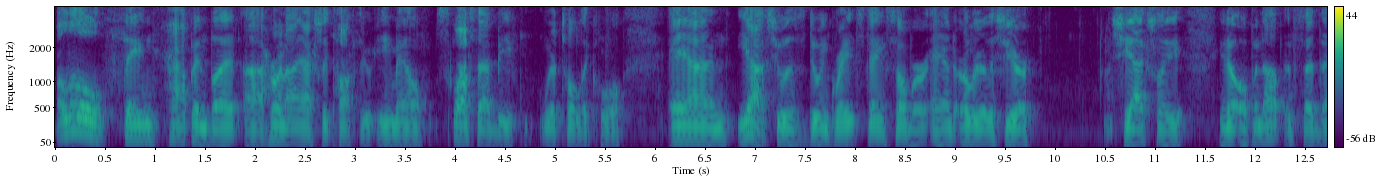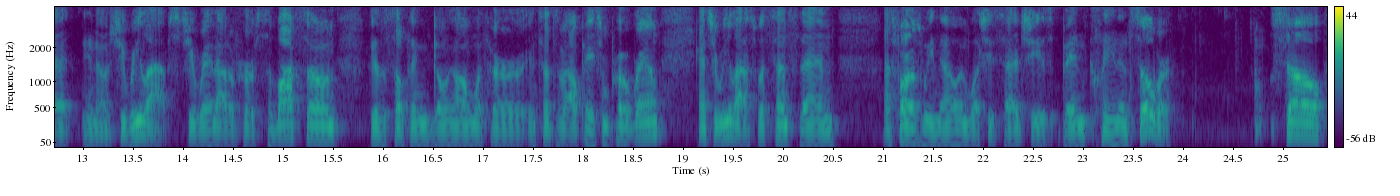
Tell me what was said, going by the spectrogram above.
a little thing happened, but uh, her and I actually talked through email, squashed that beef, we are totally cool. And yeah, she was doing great, staying sober, and earlier this year, she actually, you know, opened up and said that, you know, she relapsed. She ran out of her Suboxone because of something going on with her intensive outpatient program, and she relapsed. But since then, as far as we know and what she said, she's been clean and sober. So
